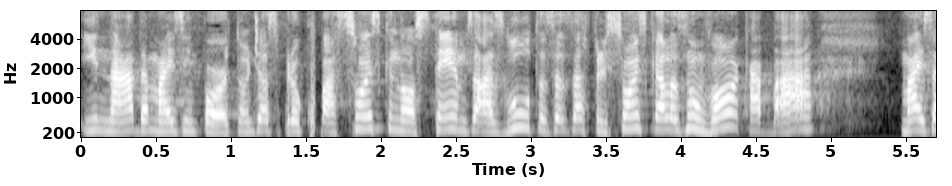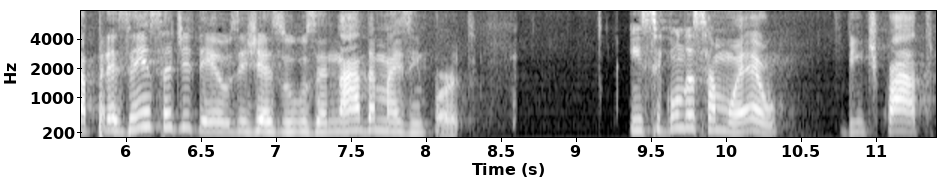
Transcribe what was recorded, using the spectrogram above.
e nada mais importa, onde as preocupações que nós temos, as lutas, as aflições que elas não vão acabar, mas a presença de Deus e Jesus é nada mais importa. Em 2 Samuel 24,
